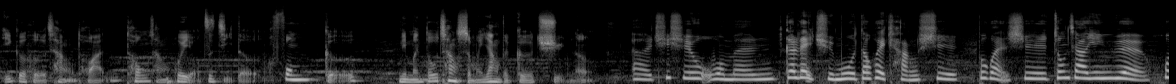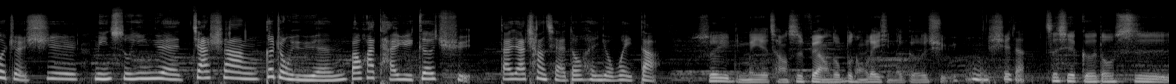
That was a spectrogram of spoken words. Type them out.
一个合唱团通常会有自己的风格。你们都唱什么样的歌曲呢？呃，其实我们各类曲目都会尝试，不管是宗教音乐或者是民俗音乐，加上各种语言，包括台语歌曲，大家唱起来都很有味道。所以你们也尝试非常多不同类型的歌曲。嗯，是的，这些歌都是。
